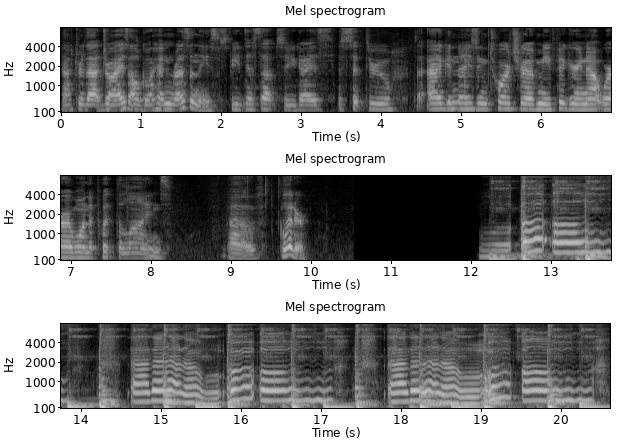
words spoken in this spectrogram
After that dries, I'll go ahead and resin these. Speed this up so you guys sit through the agonizing torture of me figuring out where I want to put the lines of glitter. Oh, oh. La, la, la, la, oh, oh, La, la, la, la, oh, oh,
